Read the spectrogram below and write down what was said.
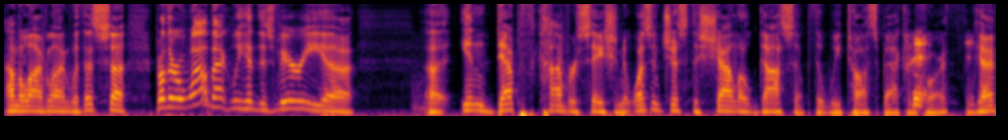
on the live line with us. Uh, brother, a while back we had this very uh, uh, in-depth conversation. It wasn't just the shallow gossip that we tossed back and forth, okay?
